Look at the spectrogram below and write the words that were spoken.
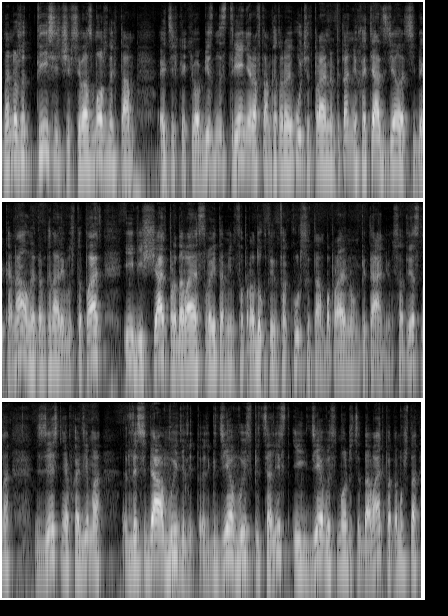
наверное, уже тысячи всевозможных там этих, как его, бизнес-тренеров, там, которые учат правильному питанию, хотят сделать себе канал, на этом канале выступать и вещать, продавая свои там инфопродукты, инфокурсы там по правильному питанию. Соответственно, здесь необходимо для себя выделить, то есть где вы специалист и где вы сможете давать, потому что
